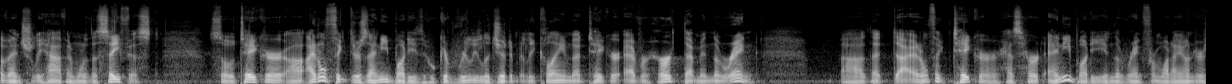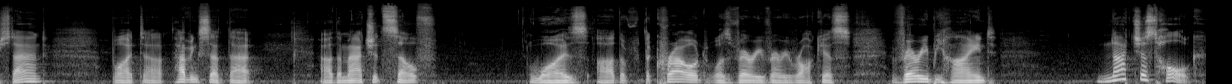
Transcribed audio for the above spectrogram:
eventually have, and one of the safest. So Taker, uh, I don't think there's anybody who could really legitimately claim that Taker ever hurt them in the ring. Uh, that I don't think Taker has hurt anybody in the ring, from what I understand. But uh, having said that, uh, the match itself was uh, the the crowd was very very raucous, very behind. Not just Hulk,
